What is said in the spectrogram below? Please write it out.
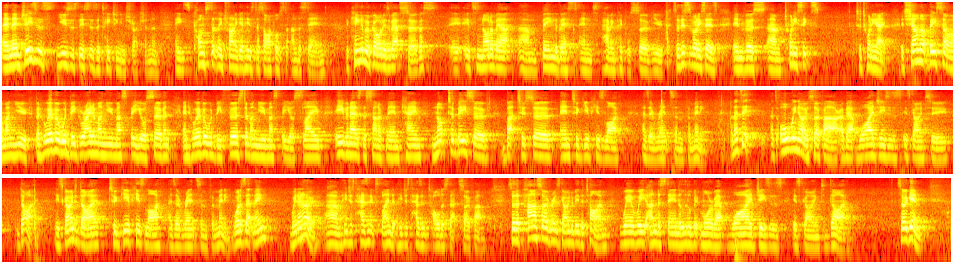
And then Jesus uses this as a teaching instruction and he's constantly trying to get his disciples to understand the kingdom of God is about service. It's not about um, being the best and having people serve you. So, this is what he says in verse um, 26 to 28. It shall not be so among you, but whoever would be great among you must be your servant, and whoever would be first among you must be your slave, even as the Son of Man came not to be served, but to serve and to give his life as a ransom for many. And that's it. That's all we know so far about why Jesus is going to die. He's going to die to give his life as a ransom for many. What does that mean? We don't know. Um, he just hasn't explained it. He just hasn't told us that so far. So the Passover is going to be the time where we understand a little bit more about why Jesus is going to die. So again,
